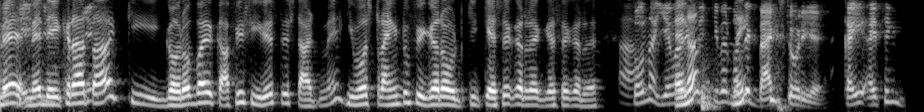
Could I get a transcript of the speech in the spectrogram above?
मैं मैं देख रहा था कि गौरव भाई काफ़ी सीरियस थे स्टार्ट में। He was trying to figure out कि कैसे कर रहे हैं कैसे कर रहे। हैं। तो ना ये है वाली ना? की मेरे पास एक बैक स्टोरी है। कई आई थिंक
